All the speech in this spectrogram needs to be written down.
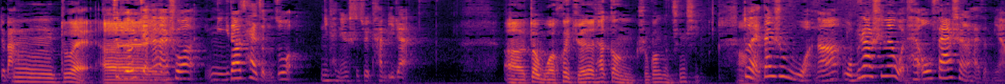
对吧？嗯，对，呃，就比如简单来说，你一道菜怎么做，你肯定是去看 B 站。呃，对，我会觉得它更直观、更清晰。啊对，但是我呢，我不知道是因为我太 old fashion 了还是怎么样，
